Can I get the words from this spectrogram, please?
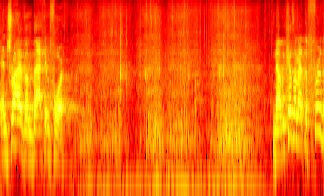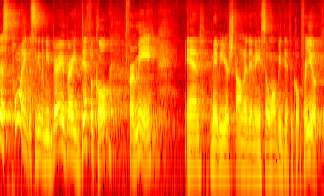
and drive them back and forth. Now because I'm at the furthest point, this is gonna be very, very difficult for me and maybe you're stronger than me, so it won't be difficult for you.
